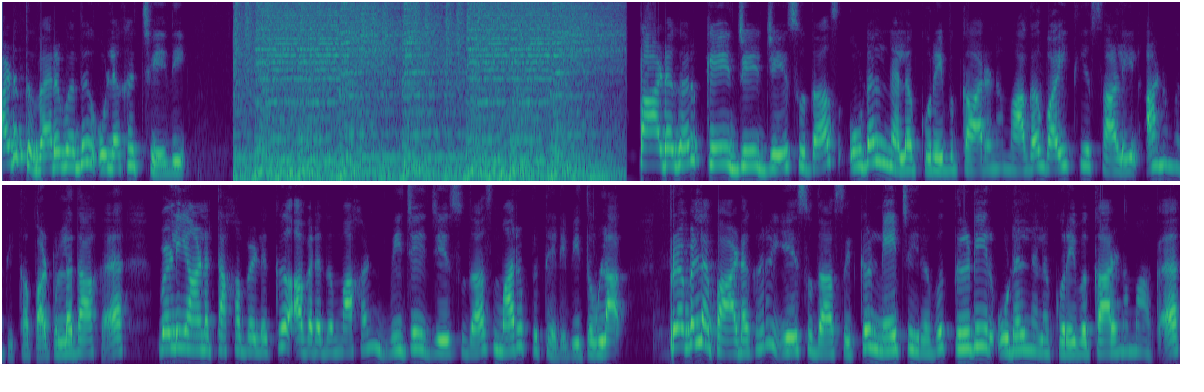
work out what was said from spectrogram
அடுத்து வருவது உலக செய்தி. பாடகர் கே. ஜே. ஜேசுதாஸ் உடல் நலக்குறைவு காரணமாக வைத்தியசாலையில் அனுமதிக்கப்பட்டுள்ளதாக வெளியான தகவலுக்கு அவரது மகன் விஜய் ஜேசுதாஸ் மறுப்பு தெரிவித்துள்ளார். பிரபல பாடகர் ஏசுதாஸிற்கு நேற்று இரவு திடீர் உடல் நலக்குறைவு காரணமாக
